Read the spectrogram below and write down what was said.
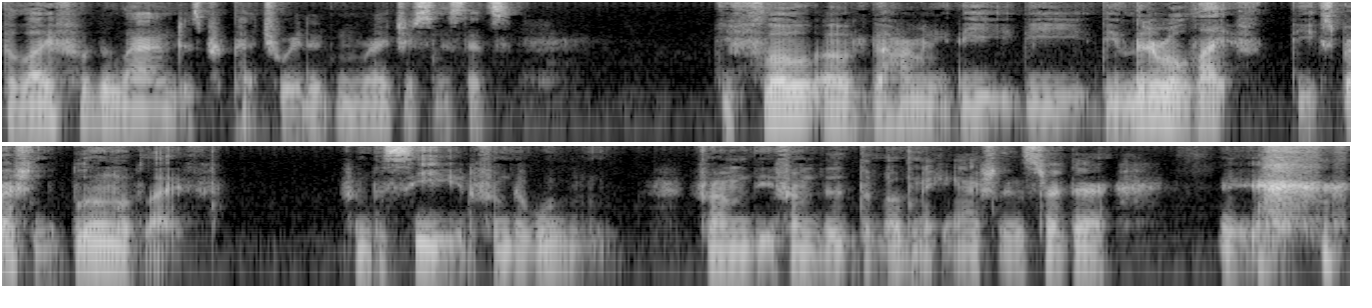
The life of the land is perpetuated in righteousness. That's the flow of the harmony, the, the, the literal life, the expression, the bloom of life from the seed, from the womb, from the from the, the lovemaking actually. Let's start there.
